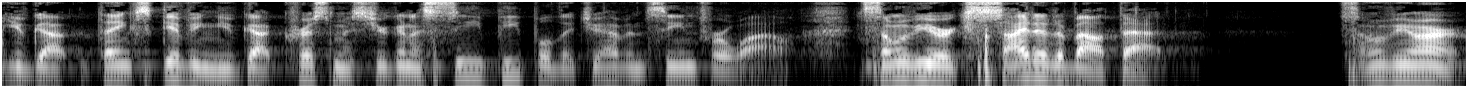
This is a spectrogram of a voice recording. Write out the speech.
You've got Thanksgiving, you've got Christmas. You're going to see people that you haven't seen for a while. Some of you are excited about that. Some of you aren't.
